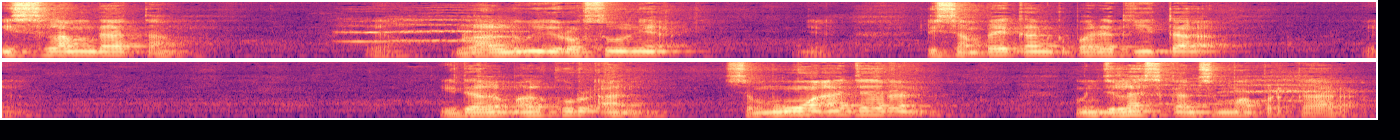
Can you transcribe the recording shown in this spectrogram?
Islam datang melalui Rasulnya. Ya, disampaikan kepada kita ya, di dalam Al-Quran semua ajaran menjelaskan semua perkara.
